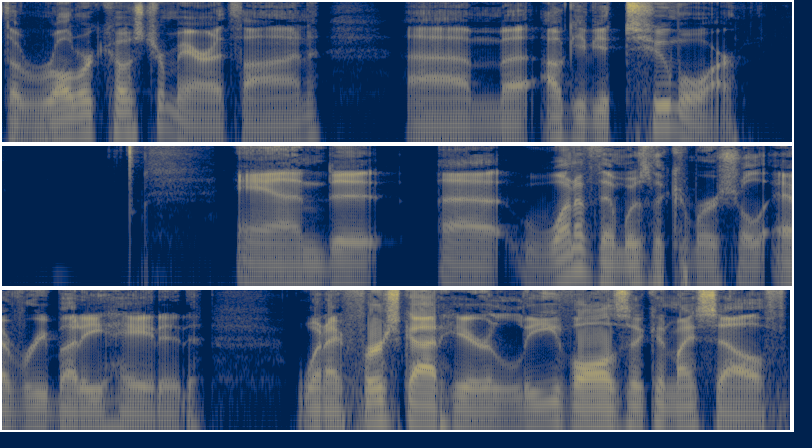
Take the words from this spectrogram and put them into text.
the roller coaster marathon. Um, uh, I'll give you two more. And uh, uh, one of them was the commercial everybody hated. When I first got here, Lee Valsvik and myself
